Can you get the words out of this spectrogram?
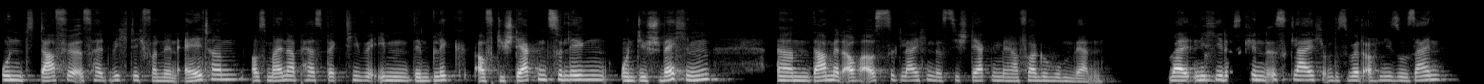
Und dafür ist halt wichtig von den Eltern aus meiner Perspektive eben den Blick auf die Stärken zu legen und die Schwächen ähm, damit auch auszugleichen, dass die Stärken mehr hervorgehoben werden. Weil nicht mhm. jedes Kind ist gleich und es wird auch nie so sein.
